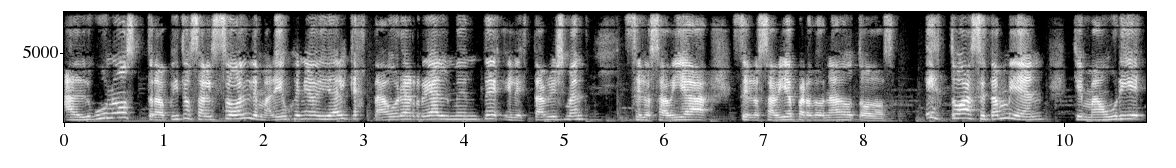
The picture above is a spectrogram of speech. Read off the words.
algunos trapitos al sol de María Eugenia Vidal, que hasta ahora realmente el establishment se los había, se los había perdonado todos. Esto hace también que, Mauri-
